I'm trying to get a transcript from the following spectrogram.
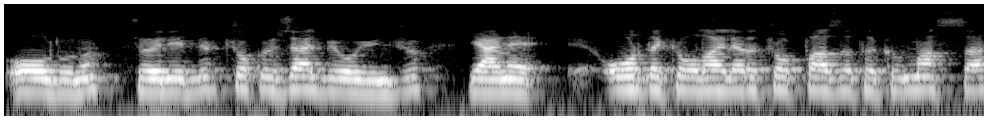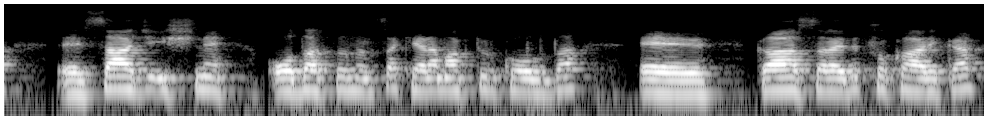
olduğunu söyleyebiliriz. Çok özel bir oyuncu. Yani e, oradaki olaylara çok fazla takılmazsa e, sadece işine odaklanırsa Kerem Aktürkoğlu da e, Galatasaray'da çok harika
